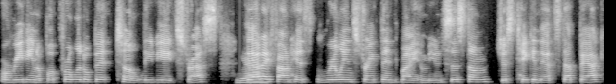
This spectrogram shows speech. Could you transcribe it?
or reading a book for a little bit to alleviate stress. That I found has really strengthened my immune system, just taking that step back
